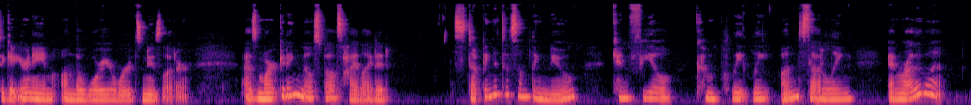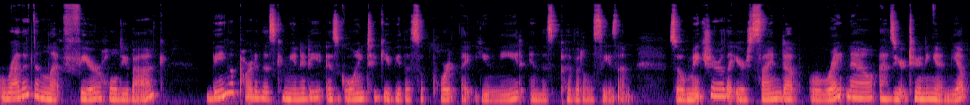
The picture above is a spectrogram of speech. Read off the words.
to get your name on the Warrior Words newsletter. As Marketing Milspouse highlighted, stepping into something new can feel completely unsettling and rather than rather than let fear hold you back, being a part of this community is going to give you the support that you need in this pivotal season. So make sure that you're signed up right now as you're tuning in. Yep,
